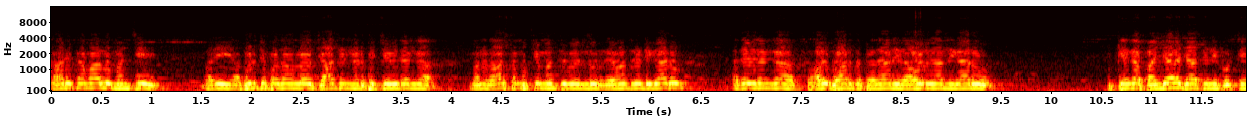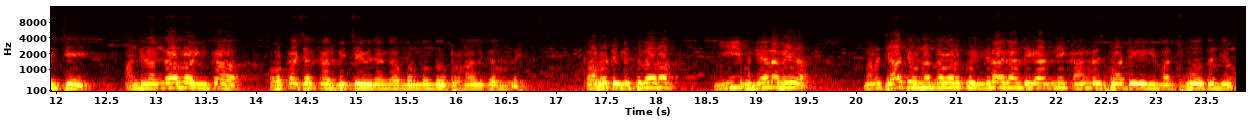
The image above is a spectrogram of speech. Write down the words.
కార్యక్రమాలు మంచి మరి అభివృద్ధి పదంలో జాతిని నడిపించే విధంగా మన రాష్ట్ర ముఖ్యమంత్రి వర్యులు రేవంత్ రెడ్డి గారు అదేవిధంగా భావి భారత ప్రధాని రాహుల్ గాంధీ గారు ముఖ్యంగా బంజారా జాతిని గుర్తించి అన్ని రంగాల్లో ఇంకా అవకాశాలు కల్పించే విధంగా మున్ముందు ప్రణాళికలు ఉన్నాయి. కాబట్టి మిత్రులారా ఈ నేల మీద మన జాతి ఉన్నంత వరకు ఇందిరాగాంధీ గారిని కాంగ్రెస్ పార్టీని మర్చిపోవద్దని చెప్పి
